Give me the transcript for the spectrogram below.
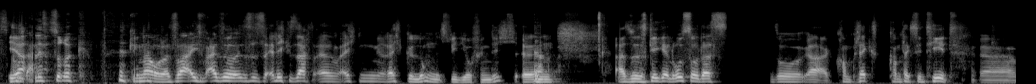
Das kommt ja. alles zurück. Genau, das war also es ist ehrlich gesagt äh, echt ein recht gelungenes Video, finde ich. Ähm, ja. Also es geht ja los so, dass so ja, Komplex, Komplexität äh,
